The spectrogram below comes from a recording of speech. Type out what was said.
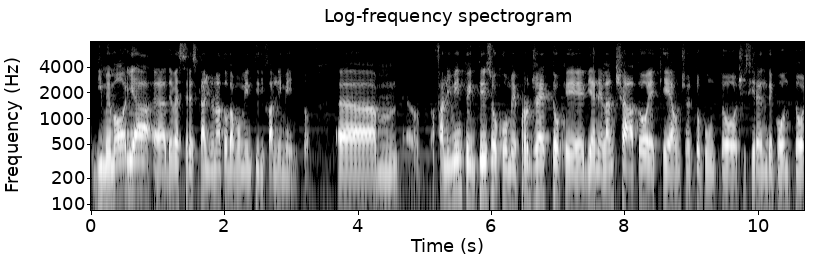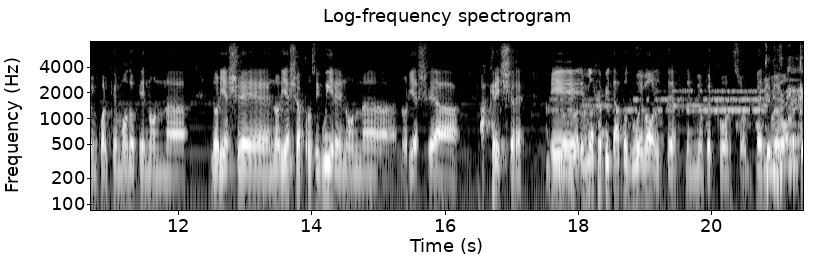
di memoria, eh, deve essere scaglionato da momenti di fallimento. Um, fallimento inteso come progetto che viene lanciato e che a un certo punto ci si rende conto in qualche modo che non, non, riesce, non riesce, a proseguire, non, non riesce a, a crescere. E, e, mi è capitato due volte nel mio percorso. Che, differen- che,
